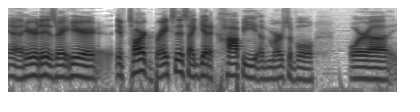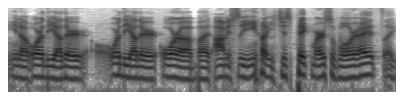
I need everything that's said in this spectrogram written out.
Yeah, here it is right here. If Tark breaks this, I get a copy of Merciful, or uh, you know, or the other or the other aura. But obviously, you know, you just pick Merciful, right? It's like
